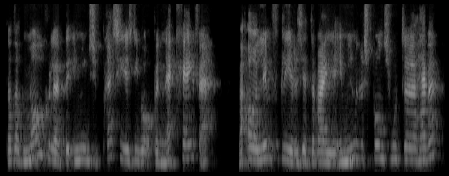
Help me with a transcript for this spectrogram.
dat dat mogelijk de immuunsuppressie is die we op een nek geven, hè? waar alle lymfeklieren zitten waar je immuunrespons moet uh, hebben.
